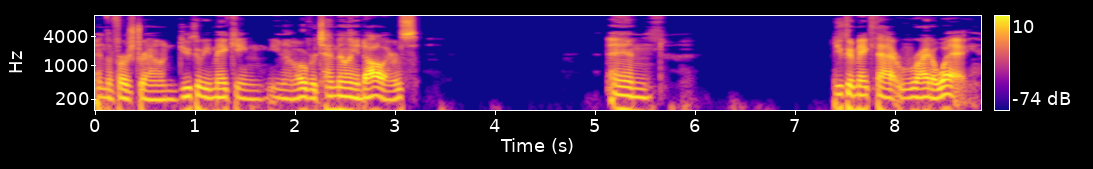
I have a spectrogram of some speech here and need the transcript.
in the first round. You could be making, you know, over $10 million. And you can make that right away.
